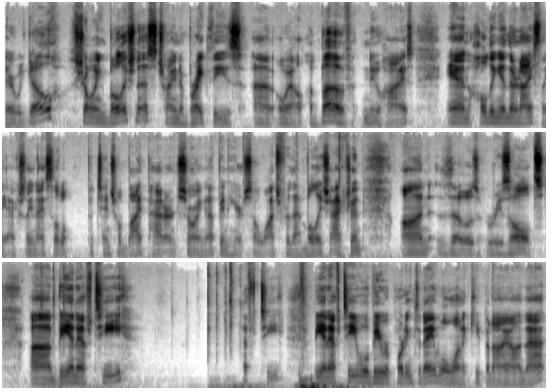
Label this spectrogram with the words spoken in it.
There we go, showing bullishness, trying to break these uh, oil above new highs and holding in there nicely. Actually, nice little potential buy pattern showing up in here. So watch for that bullish action on those results. Uh, BNFT. FT. BNFT will be reporting today. We'll want to keep an eye on that.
